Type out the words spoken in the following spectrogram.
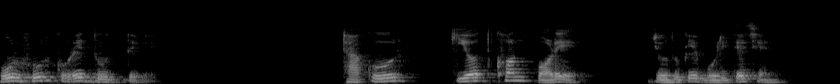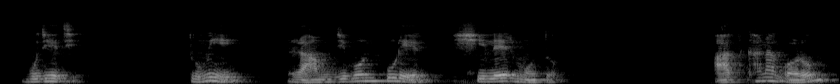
হুড় হুড় করে দুধ দেবে। ঠাকুর কিয়ৎক্ষণ পরে যদুকে বলিতেছেন, বুঝেছি, তুমি রামজীবনপুরের শিলের মতো। আধখানা গরম,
